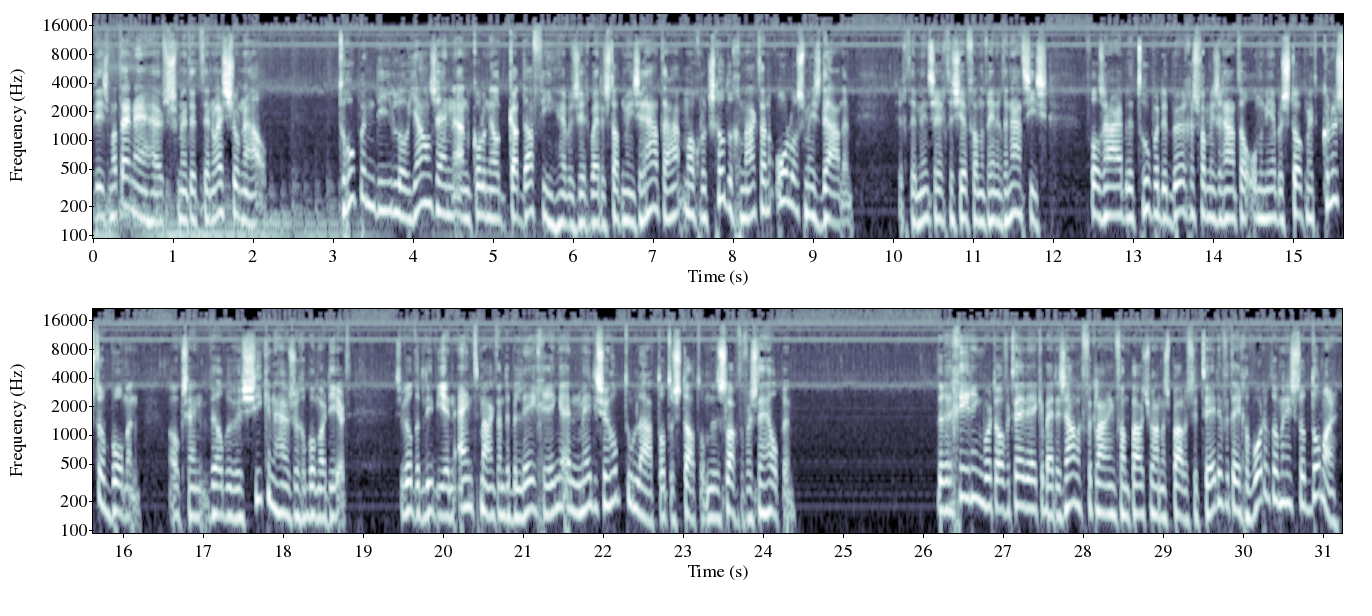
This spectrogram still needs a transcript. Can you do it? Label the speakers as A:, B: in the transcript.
A: Dit is Martijn Nijhuis met het NOS-journaal. Troepen die loyaal zijn aan kolonel Gaddafi hebben zich bij de stad Misrata mogelijk schuldig gemaakt aan oorlogsmisdaden, zegt de mensenrechtenchef van de Verenigde Naties. Volgens haar hebben de troepen de burgers van Misrata onder meer bestookt met clusterbommen. Ook zijn welbewust ziekenhuizen gebombardeerd. Ze wil dat Libië een eind maakt aan de belegering en medische hulp toelaat tot de stad om de slachtoffers te helpen. De regering wordt over twee weken bij de zaligverklaring van paus Johannes Paulus II vertegenwoordigd door minister Donner.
